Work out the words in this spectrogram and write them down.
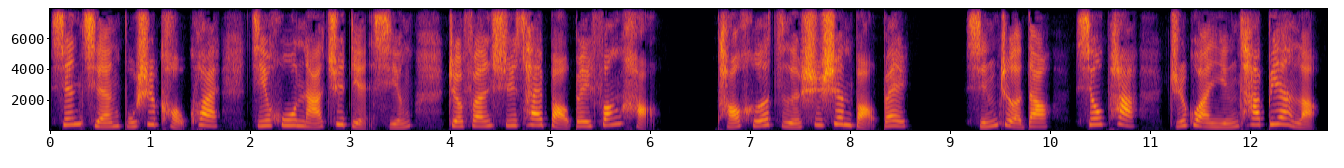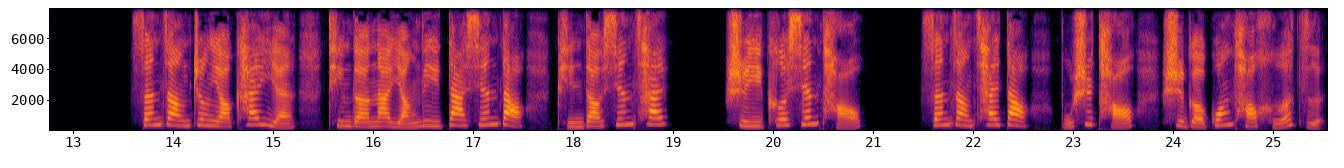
先前不是口快，几乎拿去典刑。这番须猜宝贝方好。桃盒子是甚宝贝？行者道：休怕，只管迎他便了。三藏正要开言，听得那杨丽大仙道：贫道先猜，是一颗仙桃。三藏猜道：不是桃，是个光桃盒子。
